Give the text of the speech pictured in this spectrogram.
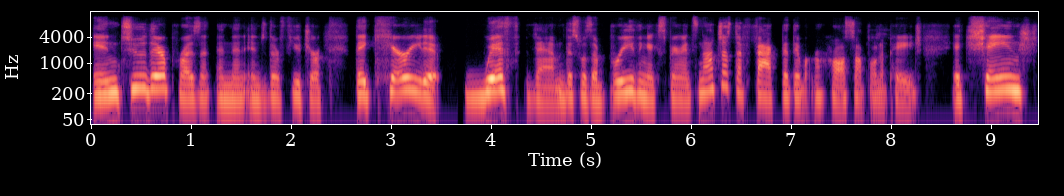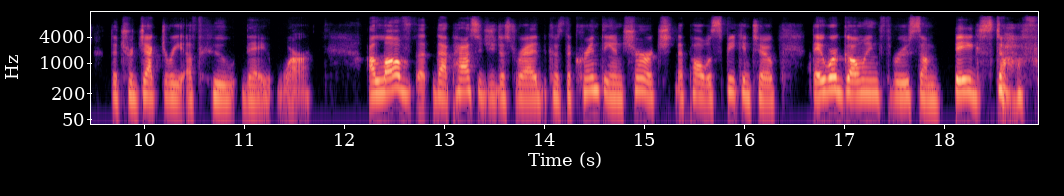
into their present and then into their future. They carried it with them. This was a breathing experience, not just a fact that they were going to cross off on a page. It changed the trajectory of who they were. I love that, that passage you just read because the Corinthian church that Paul was speaking to, they were going through some big stuff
